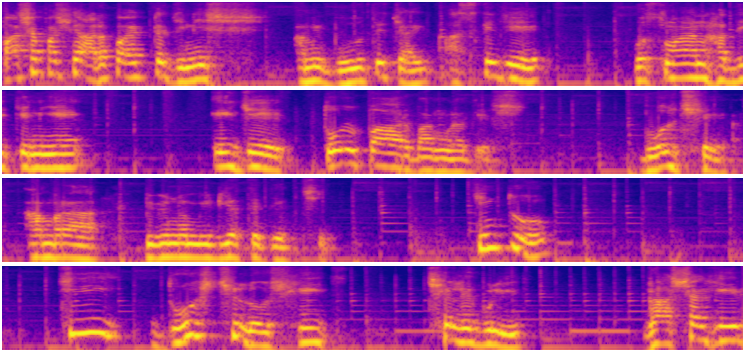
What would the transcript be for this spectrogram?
পাশাপাশি আরও কয়েকটা জিনিস আমি বলতে চাই আজকে যে ওসমান হাদিকে নিয়ে এই যে তোলপাড় বাংলাদেশ বলছে আমরা বিভিন্ন মিডিয়াতে দেখছি। কিন্তু কি দোষ ছিল সেই ছেলেগুলির? রাজশাহীর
